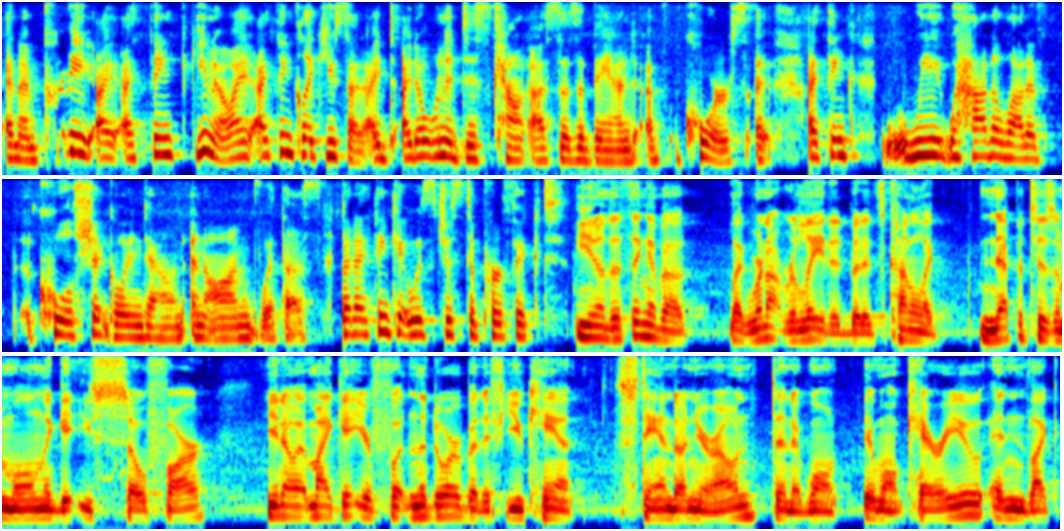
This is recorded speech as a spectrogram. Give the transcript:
and I'm pretty. I, I think you know. I, I, think, like you said, I, I don't want to discount us as a band. Of course, I, I think we had a lot of cool shit going down and on with us, but I think it was just a perfect. You know, the thing about like we're not related, but it's kind of like nepotism will only get you so far. You know, it might get your foot in the door, but if you can't stand on your own, then it won't it won't carry you. And like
